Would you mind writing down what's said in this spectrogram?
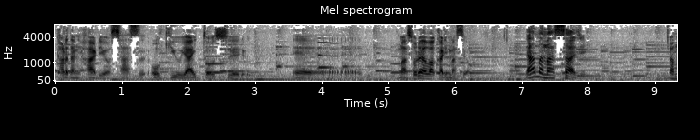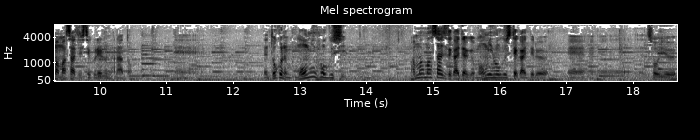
ー、体に針を刺すお灸や糸を据える、えー、まあそれは分かりますよ。あんまマッサージ。あまあ、マッサージしてくれるんだなと、えー、どこにもみほぐし。あんまマッサージって書いてあるけどもみほぐしって書いてる、えー、そういう、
